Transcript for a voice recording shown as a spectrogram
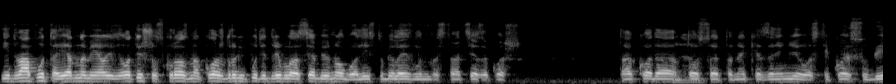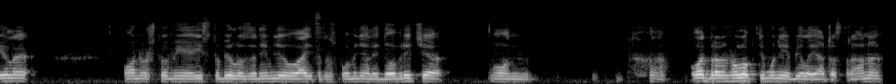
I dva puta, jednom je otišao skroz na koš, drugi put je driblao sebi u nogu, ali isto bila izgledna situacija za koš. Tako da, da to su eto neke zanimljivosti koje su bile. Ono što mi je isto bilo zanimljivo, ajde kad smo spominjali Dobrića, on ha, odbrana na lopti mu nije bila jača strana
